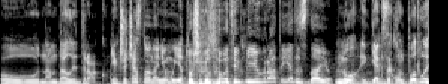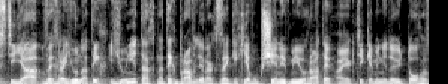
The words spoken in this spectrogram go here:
О, нам дали драку. Якщо чесно, на ньому я теж не вмію грати, я не знаю. Ну, як закон подлості, я виграю на тих юнітах, на тих бравлерах, за яких я взагалі не вмію грати. А як тільки мені дають того,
